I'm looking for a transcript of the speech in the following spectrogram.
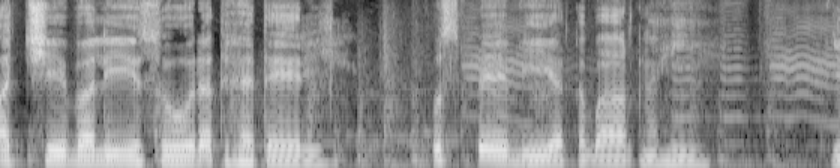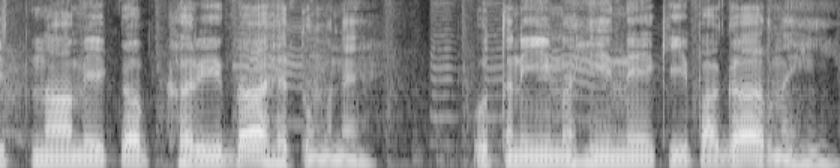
अच्छी भली सूरत है तेरी, उस पे भी एतबार नहीं। जितना मेकअप खरीदा है तुमने, उतनी महीने की पगार नहीं।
